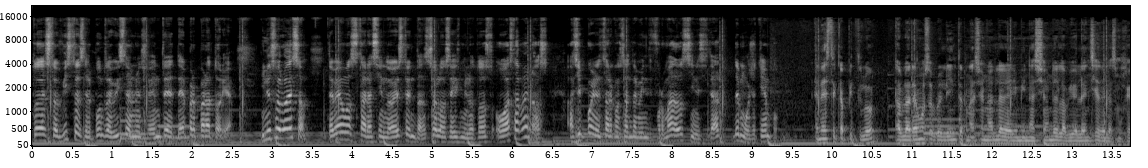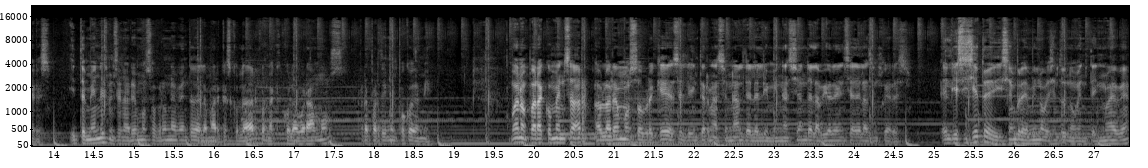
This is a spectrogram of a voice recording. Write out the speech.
Todo esto visto desde el punto de vista de un estudiante de preparatoria. Y no solo eso, debemos estar haciendo esto en tan solo 6 minutos o hasta menos. Así pueden estar constantemente informados sin necesidad de mucho tiempo. En este capítulo hablaremos sobre el Día Internacional de la Eliminación de la Violencia de las Mujeres y también les mencionaremos sobre un evento de la marca escolar con la que colaboramos repartiendo un poco de mí. Bueno, para comenzar hablaremos sobre qué es el Día Internacional de la Eliminación de la Violencia de las Mujeres. El 17 de diciembre de 1999,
